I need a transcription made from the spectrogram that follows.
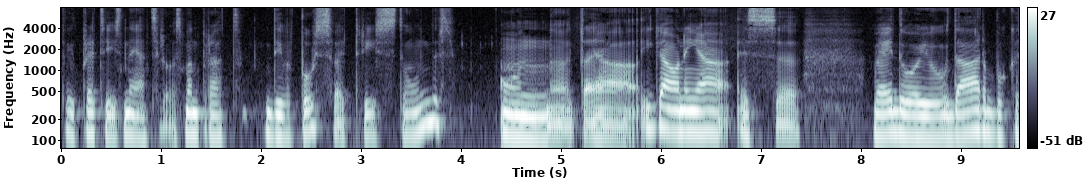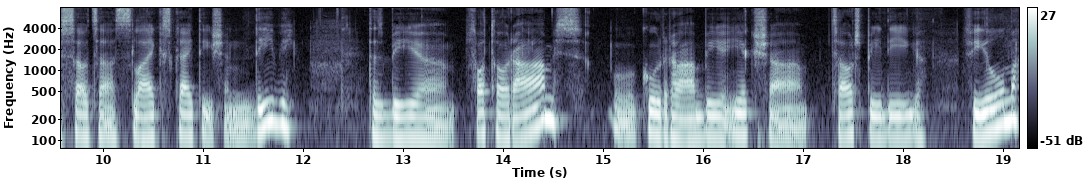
tagad precīzi neatceros, manuprāt, divas puses vai trīs stundas. Un eh, tajā Igaunijā es eh, veidoju darbu, kas saucās Laika skaitīšana divi. Tas bija fotorāmis, kurā bija iekšā caurspīdīga filma,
